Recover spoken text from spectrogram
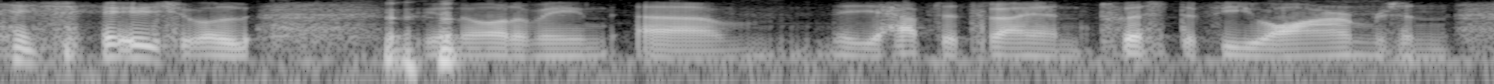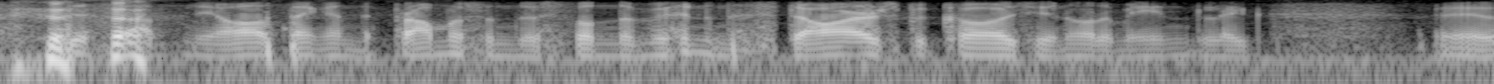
it's usual. You know what I mean? Um, you have to try and twist a few arms and this, that, and the other thing, and the promise and the sun, the moon, and the stars, because you know what I mean. Like uh,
